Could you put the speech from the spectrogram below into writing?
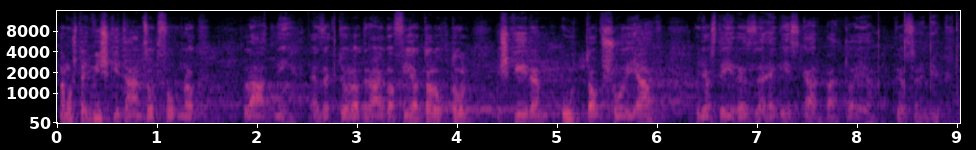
Na most egy viski táncot fognak látni ezektől a drága fiataloktól, és kérem úgy tapsolják, hogy azt érezze egész Kárpátalja. Köszönjük!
